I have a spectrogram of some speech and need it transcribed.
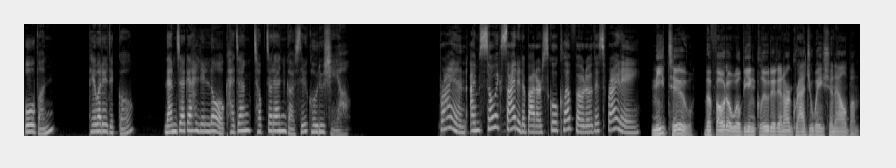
(5번) 대화를 듣고 남자가 할 일로 가장 적절한 것을 고르시오. Brian, I'm so excited about our school club photo this Friday. Me too. The photo will be included in our graduation album.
